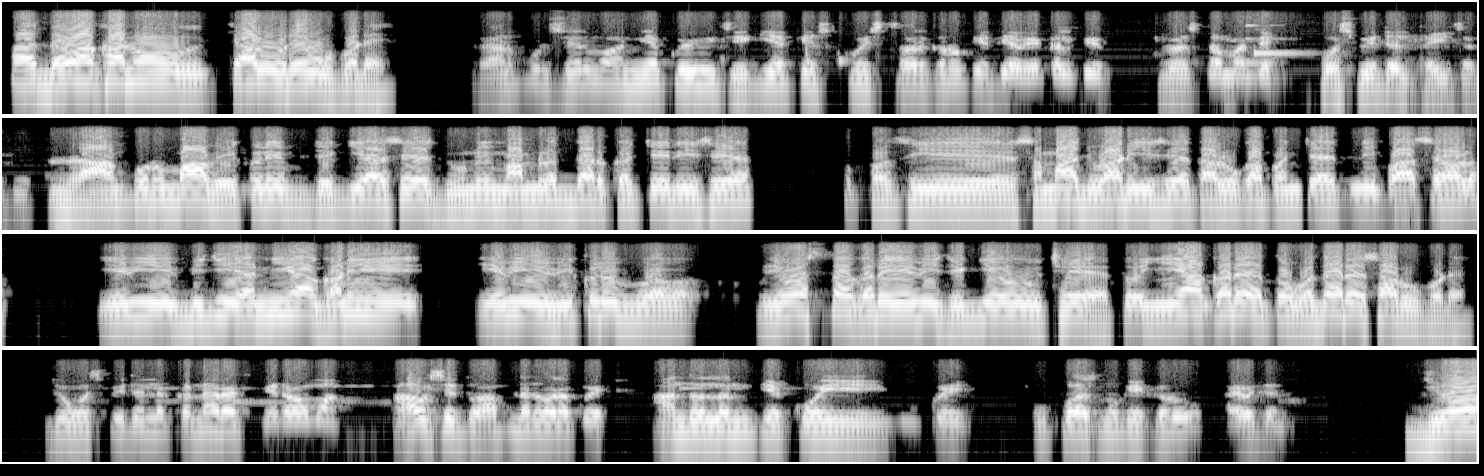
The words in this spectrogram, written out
જ દવાખાનું ચાલુ રહેવું પડે. રાણપુર શહેરમાં અન્ય કોઈ જગ્યા કે કોઈ સ્થળ ખરું કે ત્યાં વૈકલ્પિક વ્યવસ્થા માટે હોસ્પિટલ થઈ શકે? રાણપુરમાં વૈકલ્પિક જગ્યા છે જૂની મામલતદાર કચેરી છે પછી સમાજવાડી છે તાલુકા પંચાયતની પાછળ એવી બીજી અન્ય ઘણી એવી વિકલ્પ વ્યવસ્થા કરે એવી જગ્યાઓ છે. તો અહીંયા કરે તો વધારે સારું પડે. જો હોસ્પિટલને કરનારા જ ફેરવવામાં આવશે તો આપના દ્વારા કોઈ આંદોલન કે કોઈ કોઈ ઉપવાસનું કે ખરું આયોજન? જો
